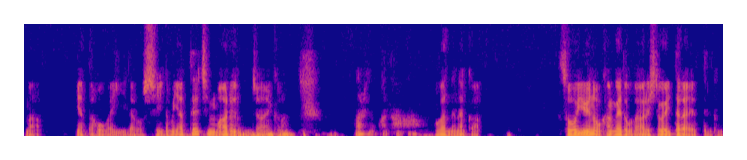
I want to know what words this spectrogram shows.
まあ、やった方がいいだろうし、でもやってるチームもあるんじゃないかな。あるのかな？わかんない。なんか、そういうのを考えたことある人がいたらやってると思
